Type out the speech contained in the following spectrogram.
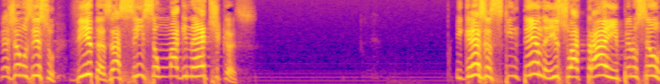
Vejamos isso, vidas assim são magnéticas. Igrejas que entendem isso atraem pelo seu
